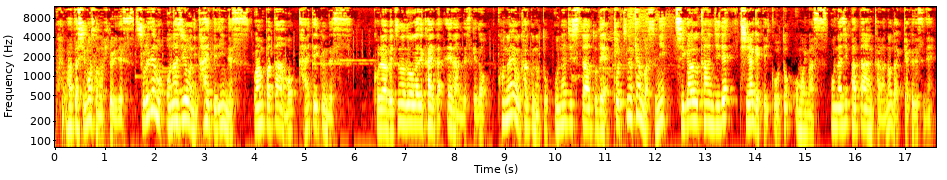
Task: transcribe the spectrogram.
私もその一人です。それでも同じように書いていいんです。ワンパターンを変えていくんです。これは別の動画で描いた絵なんですけど、この絵を描くのと同じスタートで、こっちのキャンバスに違う感じで仕上げていこうと思います。同じパターンからの脱却ですね。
